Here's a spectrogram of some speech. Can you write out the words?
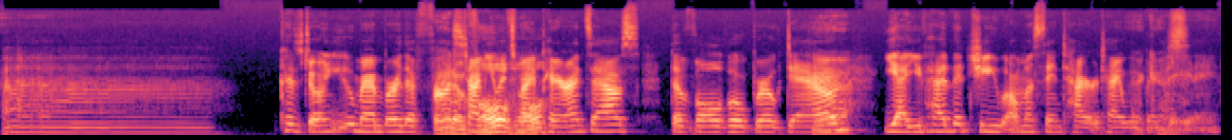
Uh, Because don't you remember the first time you went to my parents' house, the Volvo broke down? Yeah. Yeah, you've had the Jeep almost the entire time we've I been guess- dating.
